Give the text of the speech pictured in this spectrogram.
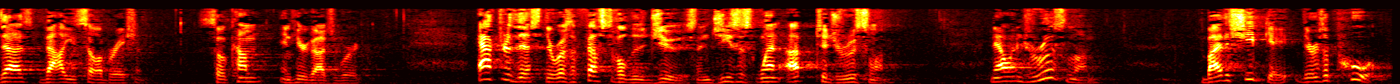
does value celebration. So come and hear God's word. After this, there was a festival of the Jews, and Jesus went up to Jerusalem. Now, in Jerusalem, by the sheep gate, there is a pool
